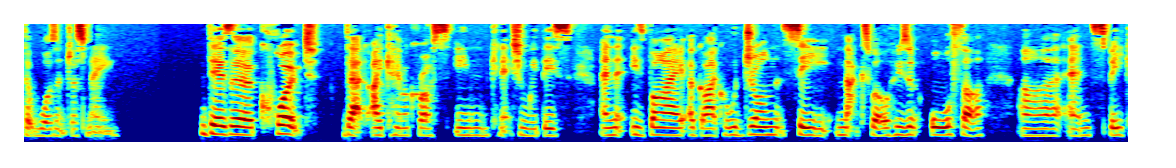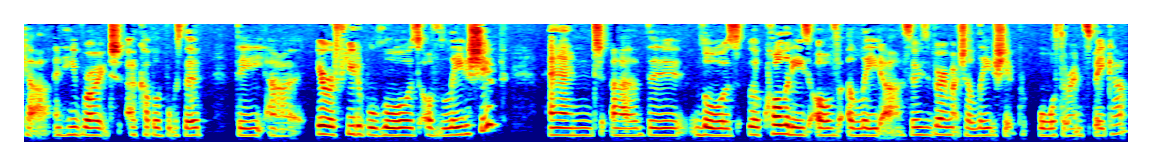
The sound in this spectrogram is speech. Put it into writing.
that wasn't just me. There's a quote that I came across in connection with this, and it is by a guy called John C. Maxwell, who's an author uh, and speaker, and he wrote a couple of books, the the uh, Irrefutable Laws of Leadership and uh, the laws, the qualities of a leader. So he's very much a leadership author and speaker.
